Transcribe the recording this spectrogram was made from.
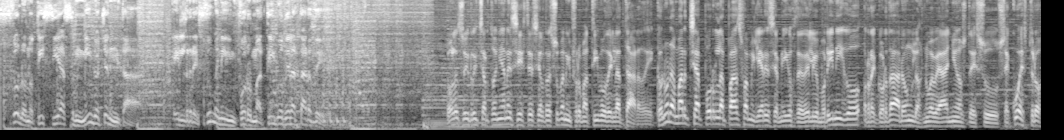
Solo Noticias 1080. El resumen informativo de la tarde. Hola, soy Richard Toñanes y este es el resumen informativo de la tarde. Con una marcha por la paz, familiares y amigos de Delio Morínigo recordaron los nueve años de su secuestro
